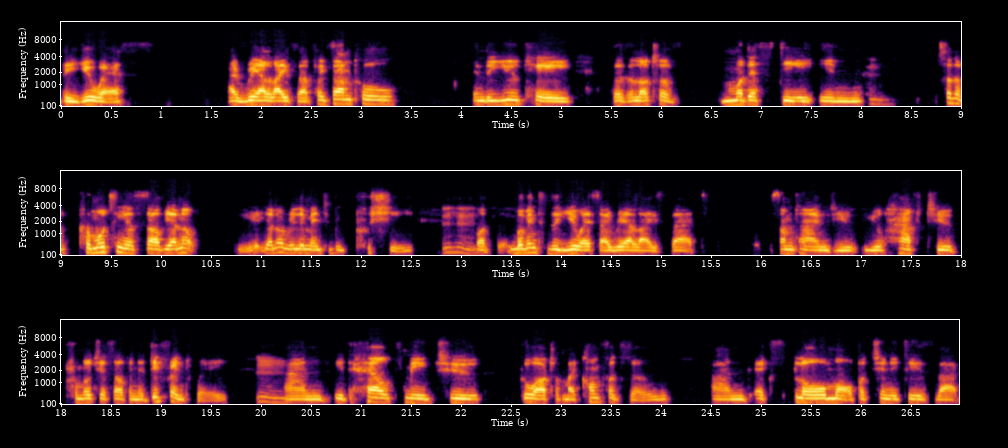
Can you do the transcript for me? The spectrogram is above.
the US, I realized that, for example, in the UK, there's a lot of modesty in sort of promoting yourself. You're not you're not really meant to be pushy. Mm-hmm. But moving to the US, I realized that sometimes you you have to promote yourself in a different way, mm. and it helped me to go out of my comfort zone and explore more opportunities that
